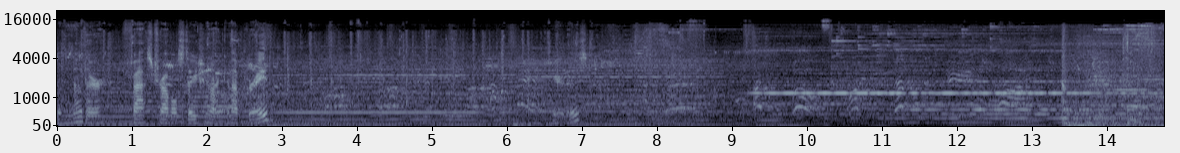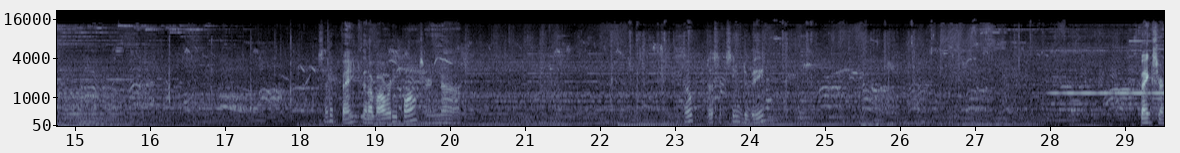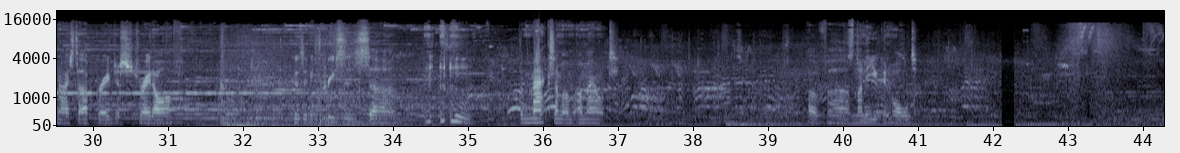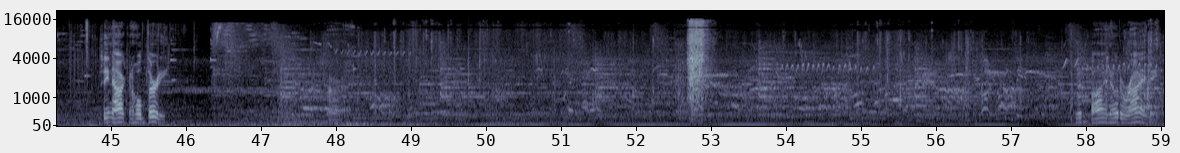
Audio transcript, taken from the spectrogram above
There's another fast travel station I can upgrade. Here it is. Is that a bank that I've already bought or not? Nope, doesn't seem to be. Banks are nice to upgrade just straight off. Because it increases uh, the maximum amount of uh, money you can hold. See, now I can hold 30. Goodbye notoriety.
